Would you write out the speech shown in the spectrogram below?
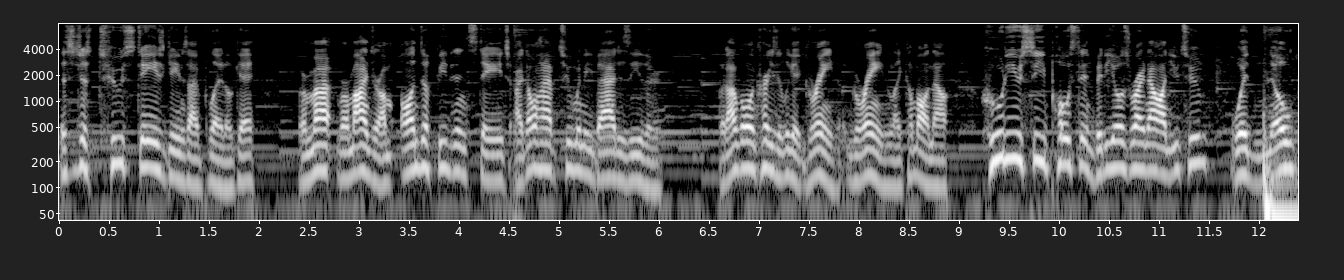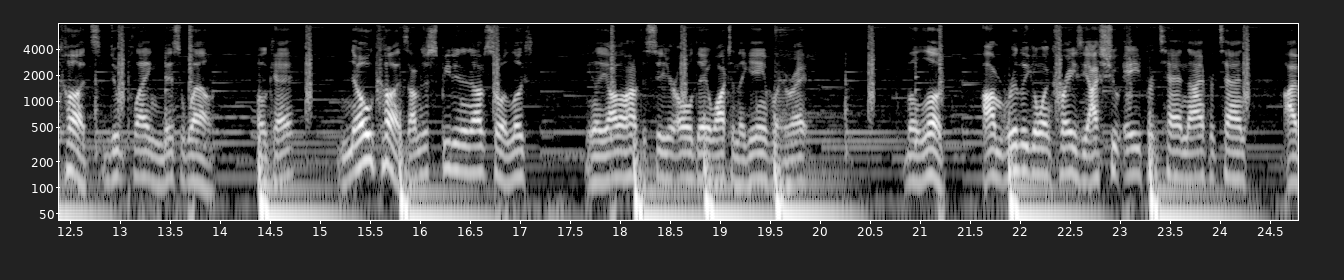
This is just two stage games I've played, okay? Remi reminder, I'm undefeated in stage. I don't have too many badges either. But I'm going crazy. Look at Grain. Grain. Like, come on now. Who do you see posting videos right now on YouTube with no cuts do playing this well? Okay? No cuts. I'm just speeding it up so it looks, you know, y'all don't have to sit here all day watching the gameplay, right? But look, I'm really going crazy. I shoot 8 for 10, 9 for 10. I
